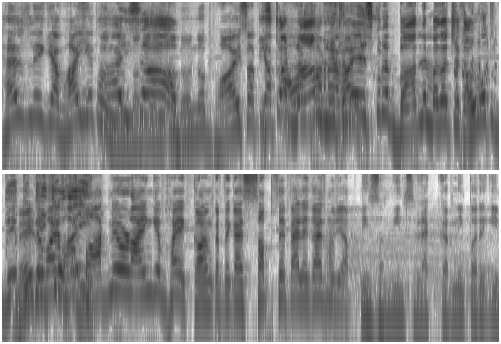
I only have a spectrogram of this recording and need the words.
हेल्थ ले गया भाई ये तो। भाई साहब। नो, नो, भाई साहब क्या इसका नाम रहा है लिख ले भाई। इसको मैं बाद में मज़ा चकाऊँगा तू देख तू तो भाई बाद में उड़ाएँगे भाई। एक काम करते गाइस सबसे पहले गाइस मुझे अपनी ज़मीन सेलेक्ट करनी पड़ेगी।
